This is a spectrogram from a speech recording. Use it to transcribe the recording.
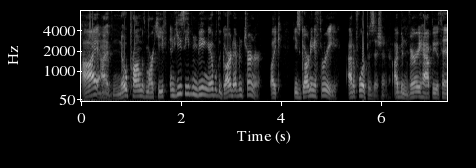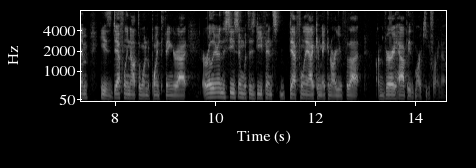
I, I have no problem with Markieff, and he's even being able to guard Evan Turner. Like he's guarding a three out of four position. I've been very happy with him. He is definitely not the one to point the finger at. Earlier in the season with his defense, definitely I can make an argument for that. I'm very happy with Markieff right now.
